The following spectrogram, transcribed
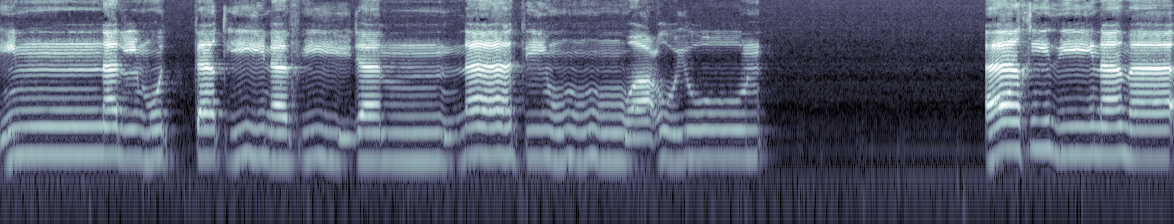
إن المتقين في جنات وعيون. آخذين ما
